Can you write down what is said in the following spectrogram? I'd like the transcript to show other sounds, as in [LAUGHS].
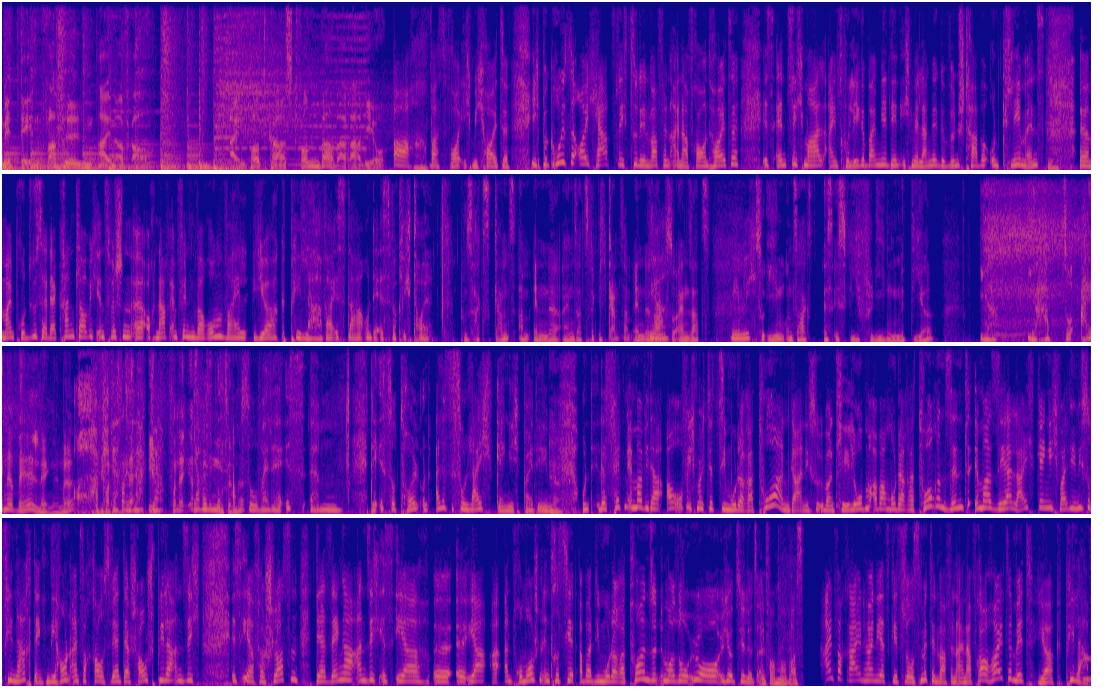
Mit den Waffeln einer Frau. Ein Podcast von Barbaradio. Ach, was freue ich mich heute. Ich begrüße euch herzlich zu den Waffeln einer Frau. Und heute ist endlich mal ein Kollege bei mir, den ich mir lange gewünscht habe. Und Clemens, äh, mein Producer, der kann, glaube ich, inzwischen äh, auch nachempfinden, warum. Weil Jörg Pilawa ist da und er ist wirklich toll. Du sagst ganz am Ende einen Satz, wirklich ganz am Ende Ja. sagst du einen Satz Nämlich? zu ihm und sagst, es ist wie Fliegen mit dir. Ihr, ihr habt so eine Wellenlänge, ne? Oh, hab ich das von gesagt? Der, ja. Von der ersten ja, aber Minute, ist auch ne? so, weil der ist, ähm, der ist so toll und alles ist so leichtgängig bei dem. Ja. Und das fällt mir immer wieder auf. Ich möchte jetzt die Moderatoren gar nicht so über den Klee loben, aber Moderatoren sind immer sehr leichtgängig, weil die nicht so viel nachdenken. Die hauen einfach raus. Während der Schauspieler an sich ist eher verschlossen, der Sänger an sich ist eher äh, äh, ja an Promotion interessiert, aber die Moderatoren sind immer so, ja, ich erzähle jetzt einfach mal was. Einfach reinhören, jetzt geht's los mit den Waffeln einer Frau. Heute mit Jörg Pilawa.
